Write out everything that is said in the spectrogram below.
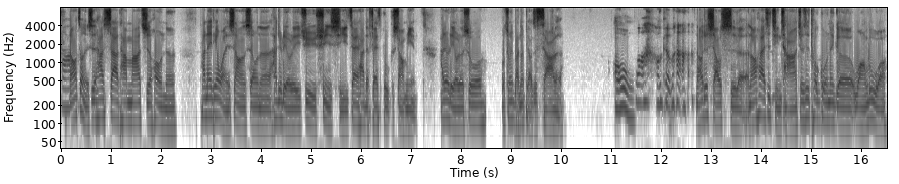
然后重点是他杀了他妈之后呢，他那天晚上的时候呢，他就留了一句讯息在他的 Facebook 上面，他就留了说：“我终于把那婊子杀了。”哦，oh. 哇，好可怕！然后就消失了，然后后来是警察，就是透过那个网络哦，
